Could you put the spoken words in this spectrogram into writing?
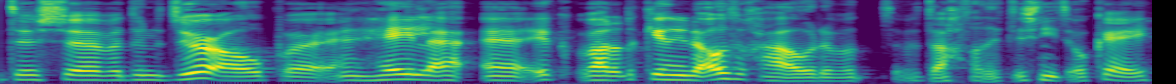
Dus eh, we doen de deur open en hele, eh, ik, we hadden de kinderen in de auto gehouden, want we dachten, dit is niet oké.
